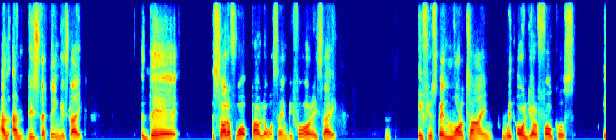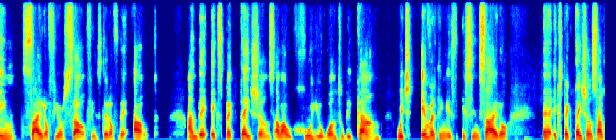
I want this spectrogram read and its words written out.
and and this is the thing is like the sort of what Pablo was saying before is like if you spend more time with all your focus inside of yourself instead of the out and the expectations about who you want to become, which everything is, is inside, or uh, expectations of,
